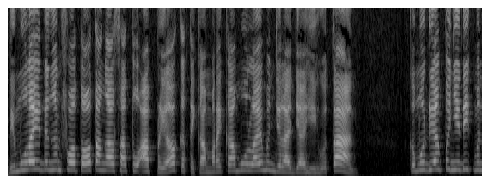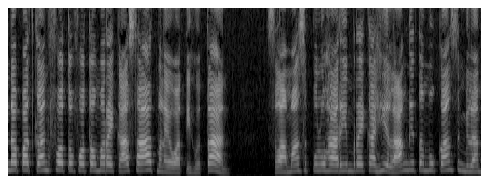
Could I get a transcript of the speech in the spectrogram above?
Dimulai dengan foto tanggal 1 April ketika mereka mulai menjelajahi hutan. Kemudian penyidik mendapatkan foto-foto mereka saat melewati hutan. Selama 10 hari mereka hilang ditemukan 90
